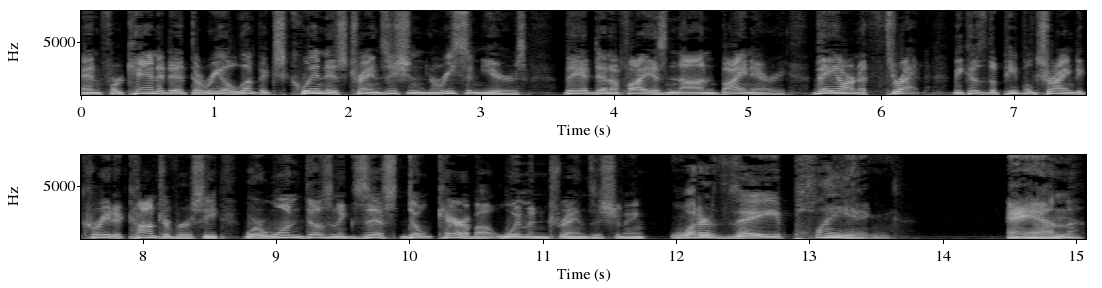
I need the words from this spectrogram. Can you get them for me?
and for Canada at the Rio Olympics, Quinn has transitioned in recent years. They identify as non binary. They aren't a threat because the people trying to create a controversy where one doesn't exist don't care about women transitioning. What are they playing? Ann?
